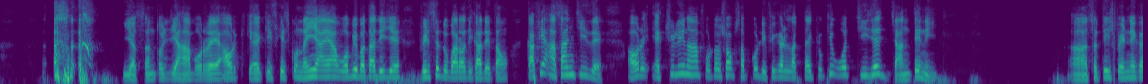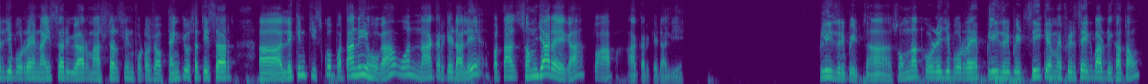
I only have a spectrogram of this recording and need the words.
यस, संतोष जी हाँ बोल रहे हैं। और किस किस को नहीं आया, वो भी बता दीजिए। फिर से दोबारा दिखा देता हूँ। काफ़ी आसान चीज़ है। और एक्चुअली ना फोटोशॉप सबको डिफ़िकल्ट लगता है क्योंकि वो चीज़ें जानते नहीं। सतीश पेडनेकर जी बोल रहे हैं nice sir you are masters in Photoshop thank you Satish sir आ, लेकिन किसको पता नहीं होगा वो ना करके डाले पता समझा रहेगा तो आप हा करके डालिए। प्लीज़ रिपीट हाँ सोमनाथ कोरडे जी बोल रहे हैं प्लीज़ रिपीट सी के मैं फिर से एक बार दिखाता हूँ।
